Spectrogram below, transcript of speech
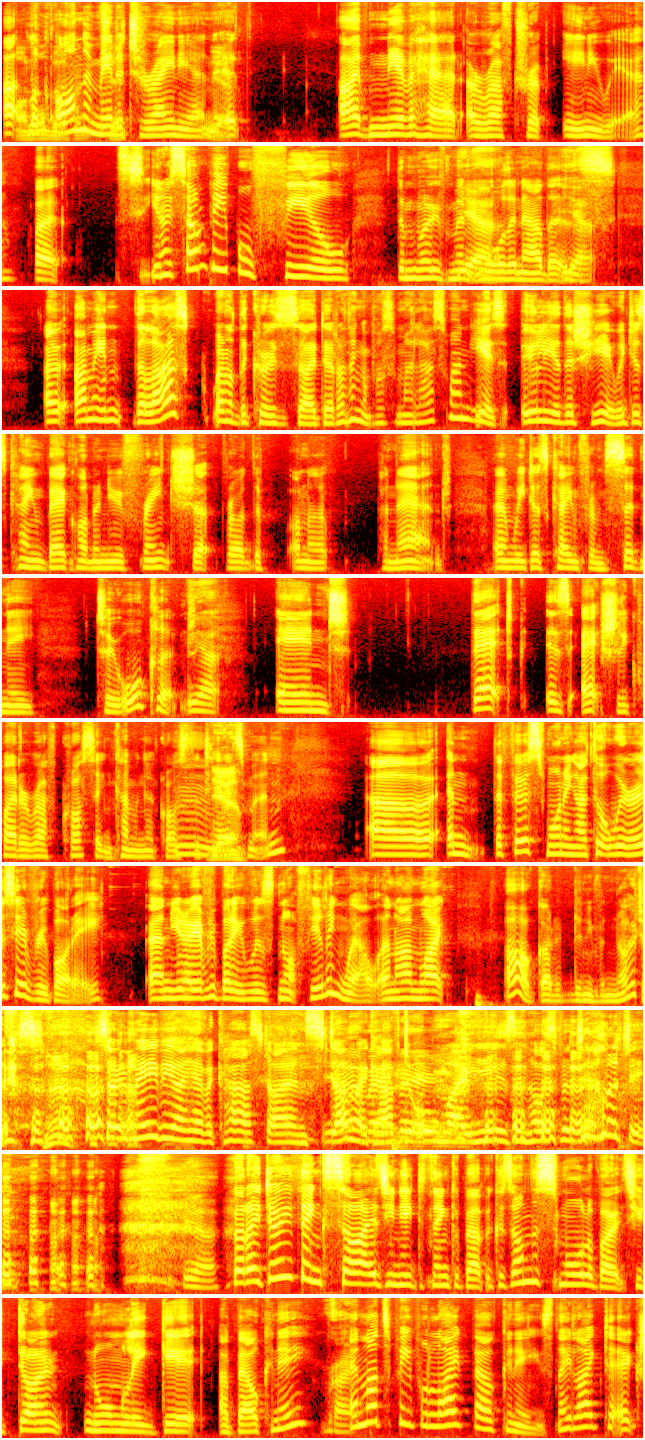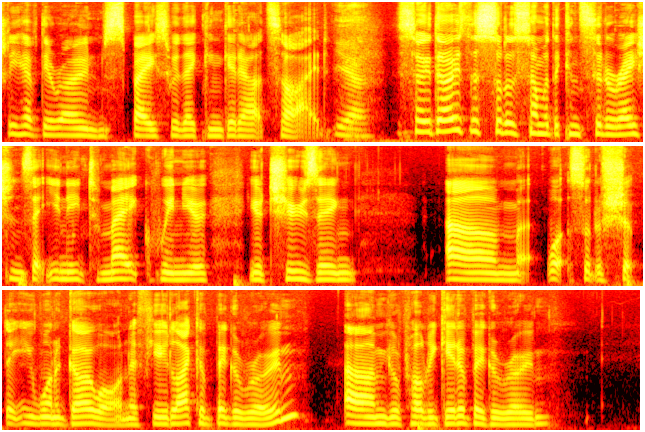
Uh, on look, all on the? Mediterranean, Yeah. it, I've never had a rough trip anywhere. But you know, some people feel the movement Yeah. more than others. Yeah. I, I mean, the last one of the cruises I did, I think it was my last one. Yes, earlier this year, we just came back on a new French ship for the, on a Ponant, and we just came from Sydney to Auckland. Yeah. and that is actually quite a rough crossing coming across the Yeah. Tasman. Uh, and the first morning, I thought, "Where is everybody?" And you know, everybody was not feeling well, and I'm like, "Oh God, I didn't even notice." so maybe I have a cast iron stomach after all my years in hospitality. Yeah. But I do think size you need to think about because on the smaller boats you don't normally get a balcony. Right. And lots of people like balconies. They like to actually have their own space where they can get outside. Yeah. So those are sort of some of the considerations that you need to make when you you're choosing um, what sort of ship that you want to go on. If you like a bigger room, um, you'll probably get a bigger room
